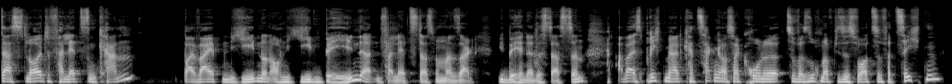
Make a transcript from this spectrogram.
das Leute verletzen kann bei Weitem nicht jeden und auch nicht jeden Behinderten verletzt das, wenn man sagt, wie behindert ist das denn? Aber es bricht mir halt kein Zacken aus der Krone, zu versuchen, auf dieses Wort zu verzichten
